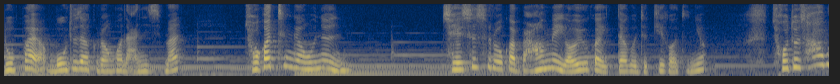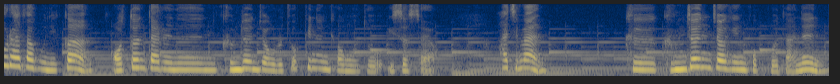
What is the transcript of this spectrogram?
높아요. 모두 다 그런 건 아니지만 저 같은 경우는 제 스스로가 마음의 여유가 있다고 느끼거든요. 저도 사업을 하다 보니까 어떤 달에는 금전적으로 쫓기는 경우도 있었어요. 하지만 그 금전적인 것보다는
